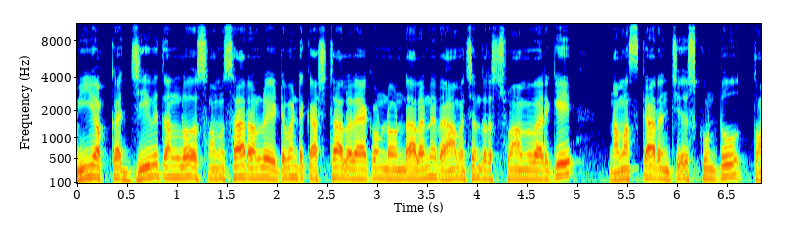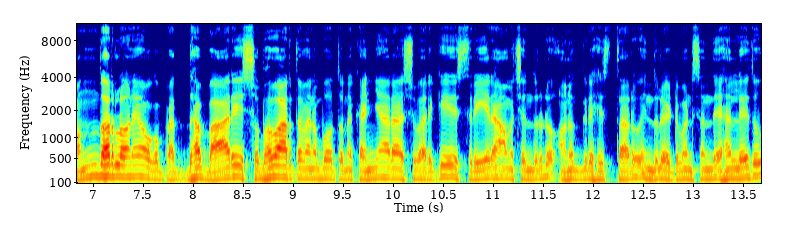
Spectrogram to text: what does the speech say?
మీ యొక్క జీవితంలో సంసారంలో ఎటువంటి కష్టాలు లేకుండా ఉండాలని రామచంద్ర స్వామి వారికి నమస్కారం చేసుకుంటూ తొందరలోనే ఒక పెద్ద భారీ శుభవార్త వినబోతున్న కన్యారాశి వారికి శ్రీరామచంద్రుడు అనుగ్రహిస్తారు. ఇందులో ఎటువంటి సందేహం లేదు.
